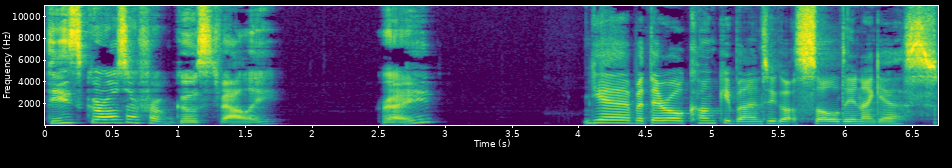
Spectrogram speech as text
These girls are from Ghost Valley, right? yeah, but they're all concubines who got sold in, I guess.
